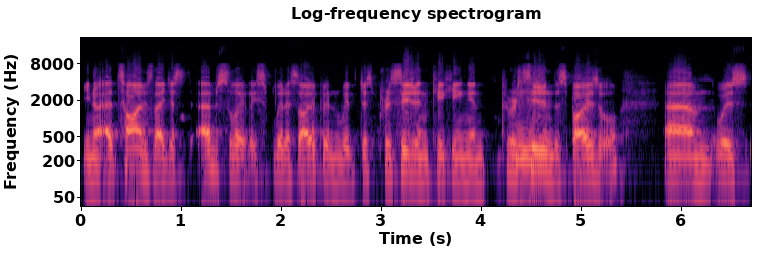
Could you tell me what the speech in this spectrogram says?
you know, at times they just absolutely split us open with just precision kicking and precision mm. disposal. Um, was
